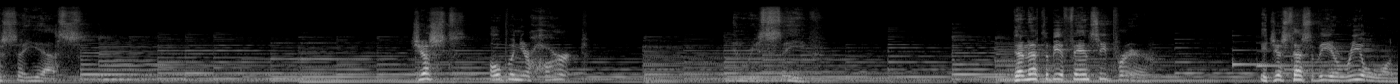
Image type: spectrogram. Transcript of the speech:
Just say yes. Just open your heart and receive. Doesn't have to be a fancy prayer. It just has to be a real one.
